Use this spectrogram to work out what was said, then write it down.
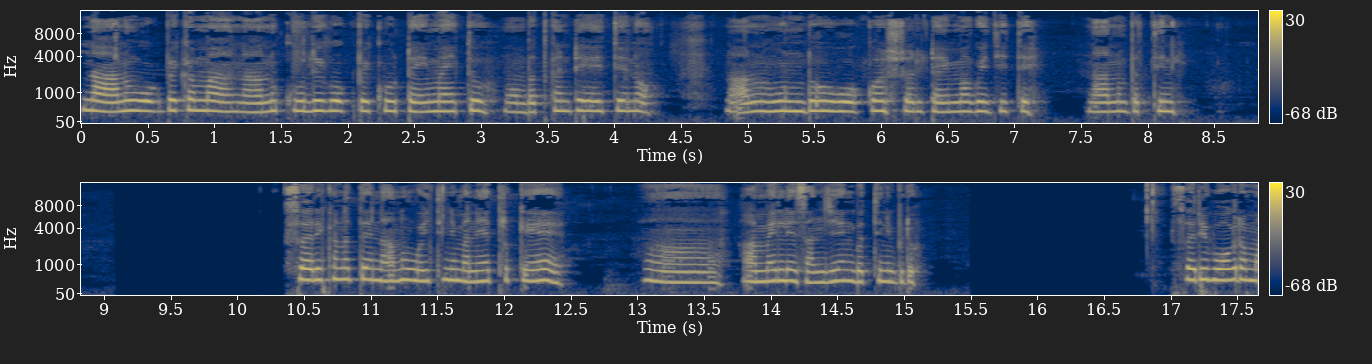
ನಾನು ಹೋಗ್ಬೇಕಮ್ಮ, ನಾನು ಕೂಲಿಗೆ ಹೋಗ್ಬೇಕು ಟೈಮ್ ಆಯಿತು, ಒಂಬತ್ತು ಗಂಟೆ ಆಯ್ತೇನೋ. ನಾನು ಉಂಡು ಹೋಗೋ ಅಷ್ಟರಲ್ಲಿ ಟೈಮ್ ಆಗೋಯ್ತೈತೆ, ನಾನು ಬರ್ತೀನಿ. ಸರಿ ಕಣತ್ತೆ, ನಾನು ಹೋಯ್ತೀನಿ ಮನೆ ಹತ್ರಕ್ಕೆ. ಆಮೇಲೆ ಸಂಜೆ ಹಂಗೆ ಬರ್ತೀನಿ ಬಿಡು. ಸರಿ ಹೋಗ್ರಮ್ಮ,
